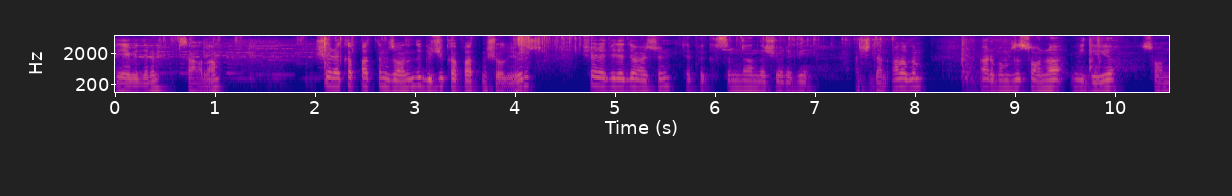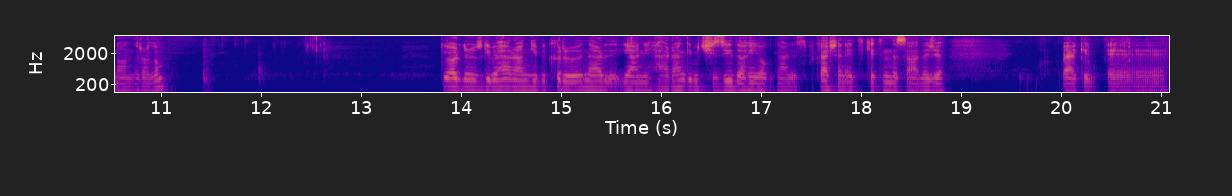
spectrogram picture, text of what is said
diyebilirim. Sağlam. Şöyle kapattığım zaman da gücü kapatmış oluyoruz. Şöyle bir de dönsün. Tepe kısımdan da şöyle bir açıdan alalım. Arabamızı sonra videoyu sonlandıralım. Gördüğünüz gibi herhangi bir kırığı nerede yani herhangi bir çiziği dahi yok neredeyse. Birkaç tane etiketinde sadece belki eee,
